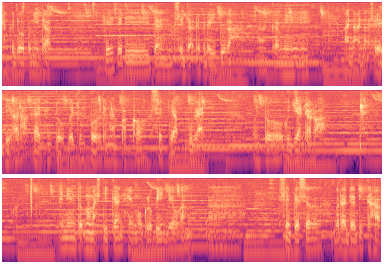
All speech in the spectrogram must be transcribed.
yang kedua pengidap. Okey jadi dan sejak daripada itulah uh, kami anak-anak saya diarahkan untuk berjumpa dengan pakar setiap bulan untuk ujian darah. Ini untuk memastikan hemoglobin dia orang uh, sentiasa berada di tahap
